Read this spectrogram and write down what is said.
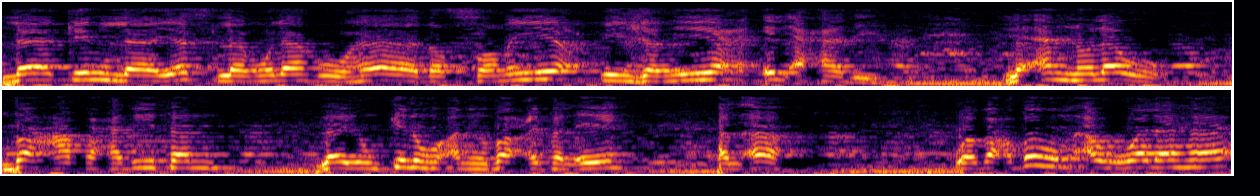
لكن لا يسلم له هذا الصنيع في جميع الأحاديث. لأنه لو ضعف حديثا لا يمكنه أن يضعف الإيه؟ الآخر وبعضهم أولها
